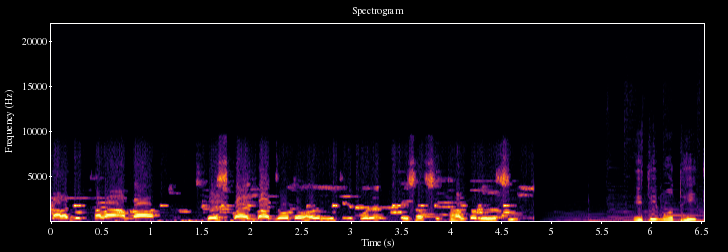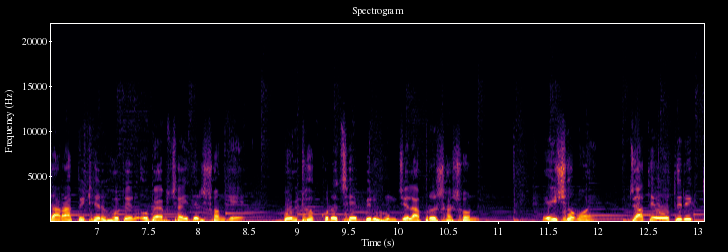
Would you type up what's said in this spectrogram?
তারাপীঠ থানা, আমরা বেশ কয়েকবার যৌথভাবে মিটিং করি এইসব সিদ্ধান্ত নিয়েছি। ইতিমধ্যেই তারাপীঠের হোটেল ও ব্যবসায়ীদের সঙ্গে বৈঠক করেছে বীরভূম জেলা প্রশাসন। এই সময় যাতে অতিরিক্ত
